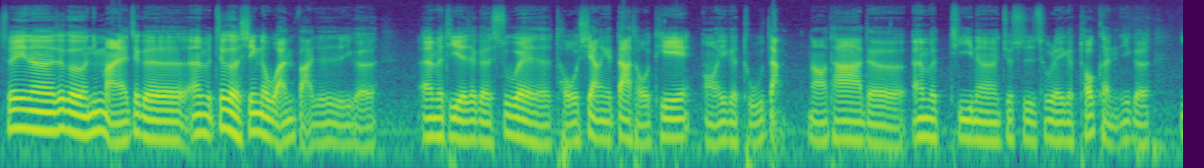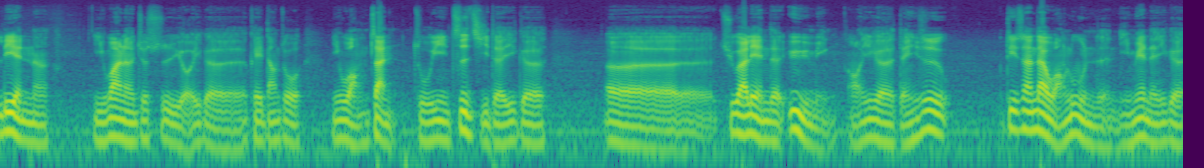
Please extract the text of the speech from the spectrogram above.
所以呢，这个你买了这个 M 这个新的玩法就是一个 M T 的这个数位的头像，一个大头贴哦，一个图档。然后它的 M T 呢，就是出了一个 Token 一个链呢，以外呢，就是有一个可以当做你网站主你自己的一个。呃，区块链的域名哦，一个等于是第三代网络的里面的一个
